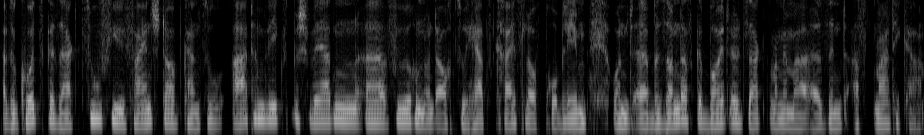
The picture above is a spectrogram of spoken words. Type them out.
Also kurz gesagt, zu viel Feinstaub kann zu Atemwegsbeschwerden äh, führen und auch zu Herz-Kreislauf-Problemen. Und äh, besonders gebeutelt, sagt man immer, äh, sind Asthmatiker.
